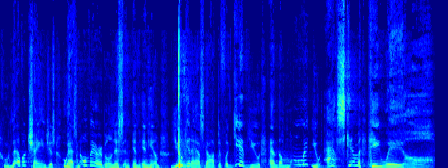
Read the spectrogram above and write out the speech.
who never changes, who has no variableness in, in, in him, you can ask God to forgive you, and the moment you ask Him, He will.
